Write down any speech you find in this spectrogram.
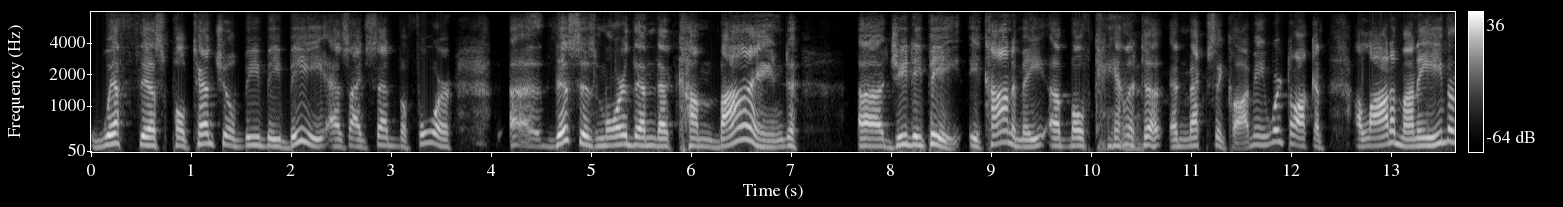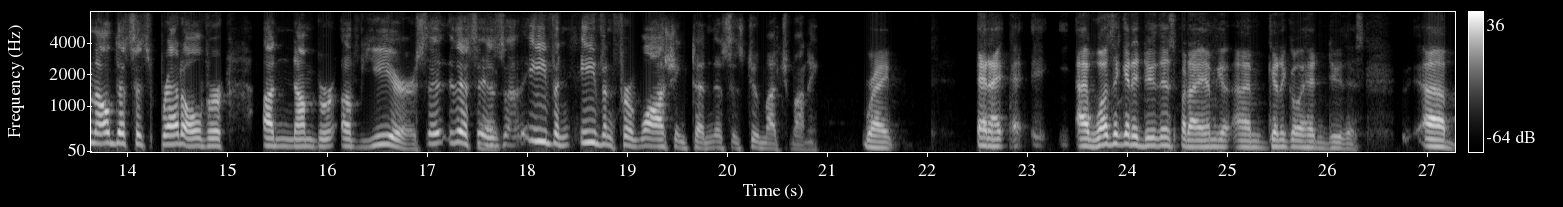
with this potential BBB, as I've said before, uh, this is more than the combined. Uh, GDP economy of both Canada yeah. and Mexico. I mean, we're talking a lot of money, even though this is spread over a number of years. This is uh, even even for Washington. This is too much money. Right. And I I wasn't going to do this, but I am I'm going to go ahead and do this. Uh,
